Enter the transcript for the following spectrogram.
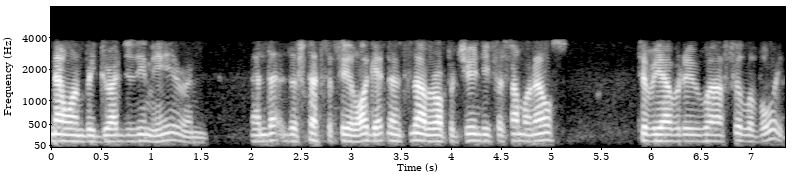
no one begrudges him here, and and that, that's the feel I get. And it's another opportunity for someone else to be able to uh, fill the void.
